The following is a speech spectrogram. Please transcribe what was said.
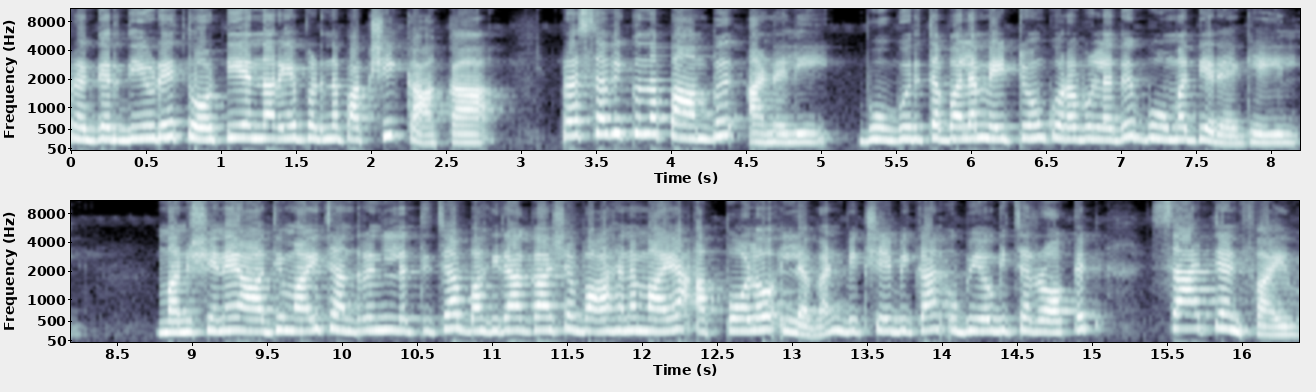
പ്രകൃതിയുടെ തോട്ടി എന്നറിയപ്പെടുന്ന പക്ഷി കാക്ക. പ്രസവിക്കുന്ന പാമ്പ് അണലി. ഭൂഗുരുത്ത ബലം ഏറ്റവും കുറവുള്ളത് ഭൂമധ്യരേഖയിൽ. മനുഷ്യനെ ആദ്യമായി ചന്ദ്രനിൽ എത്തിച്ച ബഹിരാകാശ വാഹനമായ അപ്പോളോ ഇലവൻ വിക്ഷേപിക്കാൻ ഉപയോഗിച്ച റോക്കറ്റ് സാറ്റൻ ഫൈവ്.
